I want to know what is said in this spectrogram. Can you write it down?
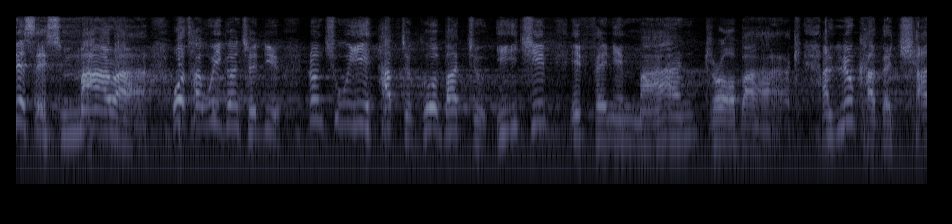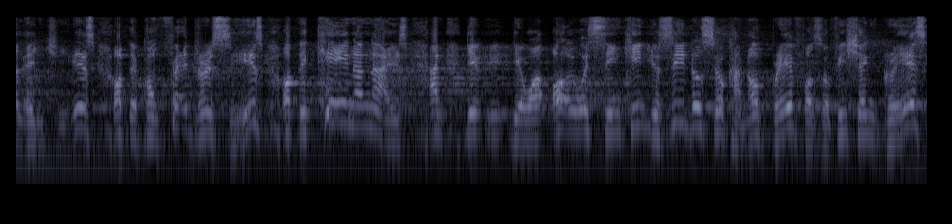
This is Mara. What are we going to do? Don't we have to go back to Egypt if any man draw back? And look at the challenges of the confederacies of the Canaanites. And they, they were always thinking, you see those who cannot pray for sufficient grace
